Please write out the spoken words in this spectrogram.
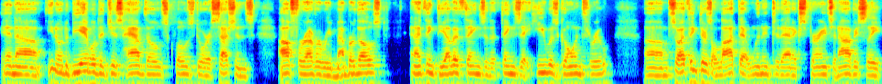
And, uh, you know, to be able to just have those closed door sessions, I'll forever remember those. And I think the other things are the things that he was going through. Um, so I think there's a lot that went into that experience. And obviously,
